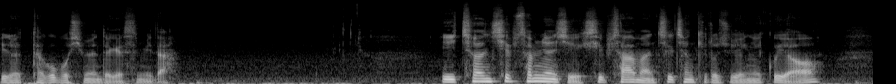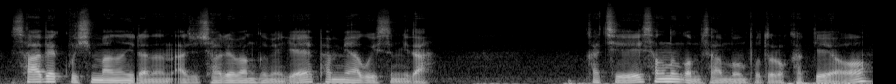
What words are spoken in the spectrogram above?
이렇다고 보시면 되겠습니다. 2013년식 14만 7천 킬로 주행했고요. 490만 원이라는 아주 저렴한 금액에 판매하고 있습니다. 같이 성능 검사 한번 보도록 할게요.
